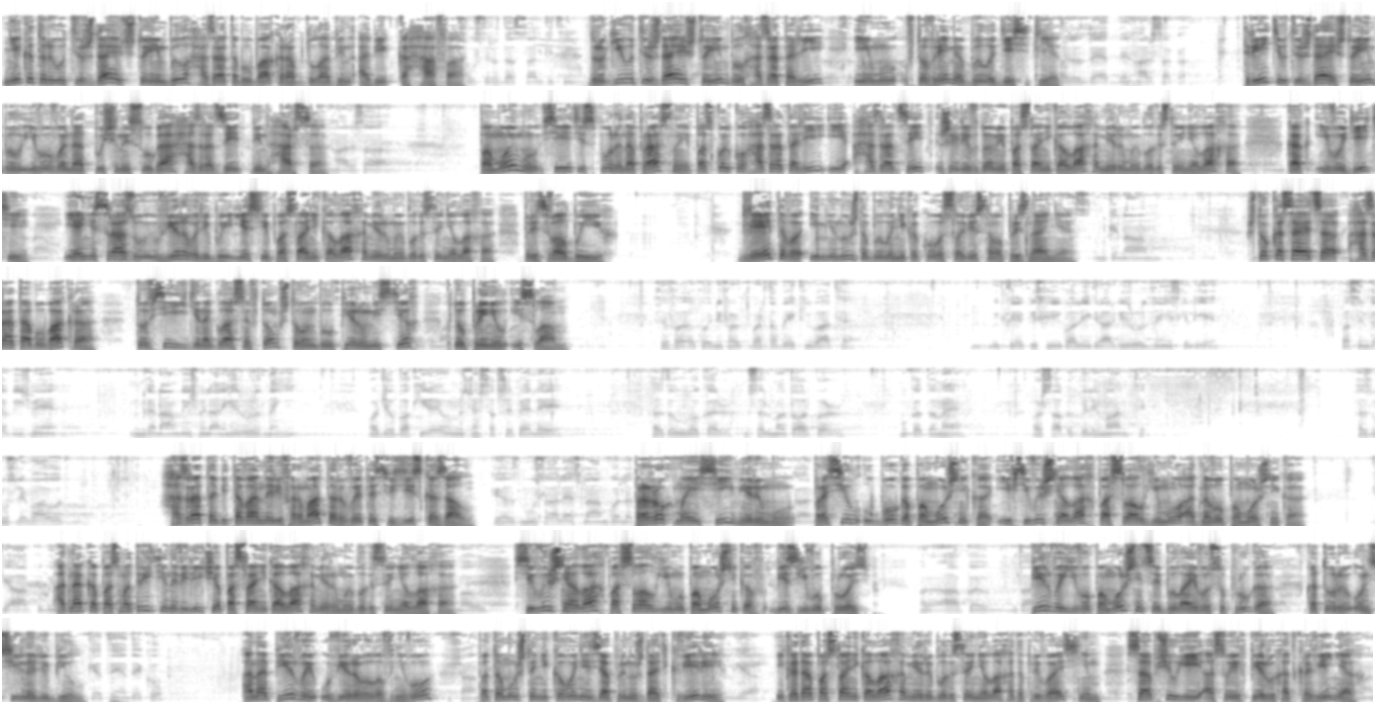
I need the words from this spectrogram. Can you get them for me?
Некоторые утверждают, что им был Хазрат Абу Бакр Абдулла бин Аби Кахафа. Другие утверждают, что им был Хазрат Али, и ему в то время было 10 лет. Третий утверждает, что им был его вольноотпущенный слуга Хазрат Зейд бин Харса. По-моему, все эти споры напрасны, поскольку Хазрат Али и Хазрат Зейд жили в доме посланника Аллаха, мир ему и благословение Аллаха, как его дети, и они сразу уверовали бы, если посланник Аллаха, мир ему и благословение Аллаха, призвал бы их. Для этого им не нужно было никакого словесного признания. Что касается Хазрата Абу Бакра, то все единогласны в том, что он был первым из тех, кто принял ислам. Хазрат обетованный реформатор в этой связи сказал, Пророк Моисей, мир ему, просил у Бога помощника, и Всевышний Аллах послал ему одного помощника. Однако посмотрите на величие посланника Аллаха, мир ему и благословение Аллаха. Всевышний Аллах послал ему помощников без его просьб. Первой его помощницей была его супруга, которую он сильно любил. Она первой уверовала в него, потому что никого нельзя принуждать к вере, и когда посланник Аллаха, мир и благословение Аллаха да с ним, сообщил ей о своих первых откровениях,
